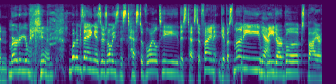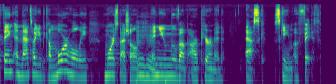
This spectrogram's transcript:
in. Murder your way in. what I'm saying is there's always this test of loyalty, this test of finance. Give us money, Yeah. read our books, buy our thing. And that's how you become more holy, more special, Mm-hmm. and you move up our pyramid esque scheme of faith.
